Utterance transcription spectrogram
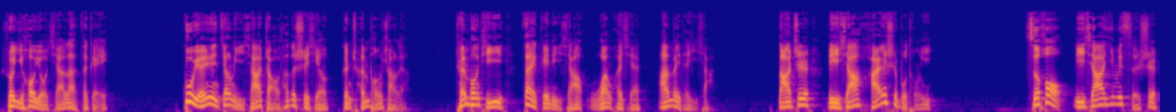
说以后有钱了再给。顾媛媛将李霞找他的事情跟陈鹏商量。陈鹏提议再给李霞五万块钱安慰她一下，哪知李霞还是不同意。此后，李霞因为此事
